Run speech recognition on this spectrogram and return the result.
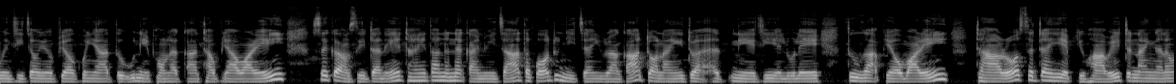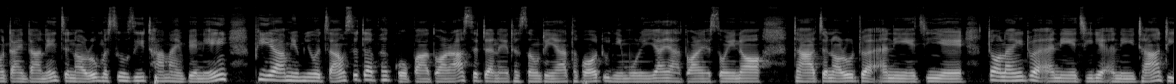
ဝန်ကြီးချုပ်ရုံပြောခွင့်ရသူဦးနေဖုံးလက်ကထောက်ပြပါရယ်စစ်ကောင်စီတပ်နဲ့ဒိုင်းသားလက်နက်ကိုင်တွေကြားသဘောတူညီချက်ယူတာကတော်လိုင်းအတွက်အနေကြီးရလို့လည်းသူကပြောပါရယ်ဒါကတော့စစ်တပ်ရဲ့ဗျူဟာပဲတနိုင်ငံလုံးအတိုင်းအတာနဲ့ကျွန်တော်တို့မစူးစီးထားနိုင်ပင်နေဖီယာမျိုးမျိုးကြောင့်စစ်တပ်ဘက်ကိုပါသွားတာစစ်တပ်နဲ့တစုံတရာသဘောတူညီမှုတွေရရသွားတယ်ဆိုရင်တော့ဒါကျွန်တော်တို့အတွက်အနေကြီးရဲ့တော်လိုင်းအတွက်အနေကြီးတဲ့အနေထားဒီ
